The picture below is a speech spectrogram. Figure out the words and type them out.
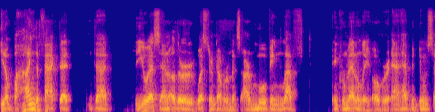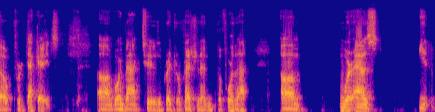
you know, behind the fact that that the U.S. and other Western governments are moving left incrementally over and have been doing so for decades, um, going back to the Great Depression and before that. Um, whereas you,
